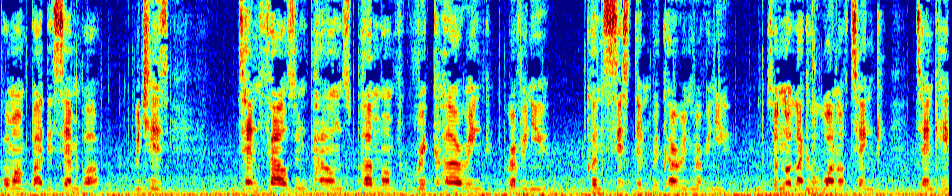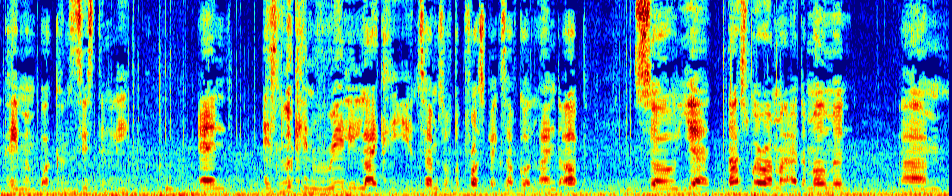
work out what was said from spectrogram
per month by December, which is £10,000 per month recurring revenue, consistent recurring revenue. So not like a one-off 10, 10k payment, but consistently. And it's looking really likely in terms of the prospects I've got lined up. So yeah, that's where I'm at at the moment. Um,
